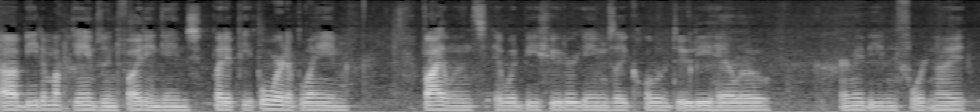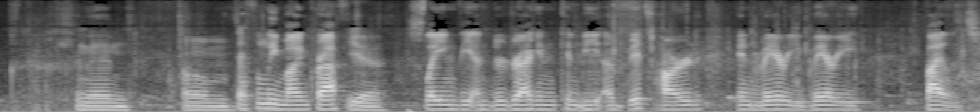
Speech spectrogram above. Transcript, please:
uh, beat 'em up games, and fighting games. But if people were to blame violence, it would be shooter games like Call of Duty, Halo, or maybe even Fortnite. And then, um, Definitely Minecraft. yeah, Slaying the Ender Dragon can be a bit hard and very, very violent.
